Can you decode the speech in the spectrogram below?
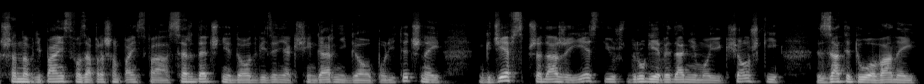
Szanowni Państwo, zapraszam Państwa serdecznie do odwiedzenia księgarni geopolitycznej, gdzie w sprzedaży jest już drugie wydanie mojej książki zatytułowanej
